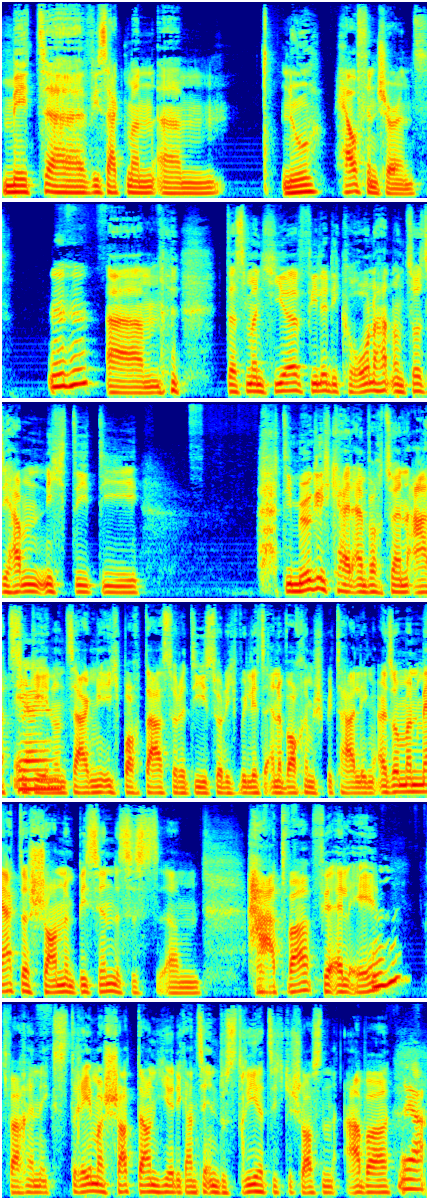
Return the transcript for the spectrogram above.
mit äh, wie sagt man, ähm, nur Health Insurance. Mhm. Ähm, dass man hier viele, die Corona hatten und so, sie haben nicht die, die, die Möglichkeit, einfach zu einem Arzt ja, zu gehen ja. und sagen, ich brauche das oder dies oder ich will jetzt eine Woche im Spital liegen. Also man merkt das schon ein bisschen, dass es ähm, hart war für LA. Mhm. Es war ein extremer Shutdown hier, die ganze Industrie hat sich geschlossen, aber ja.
